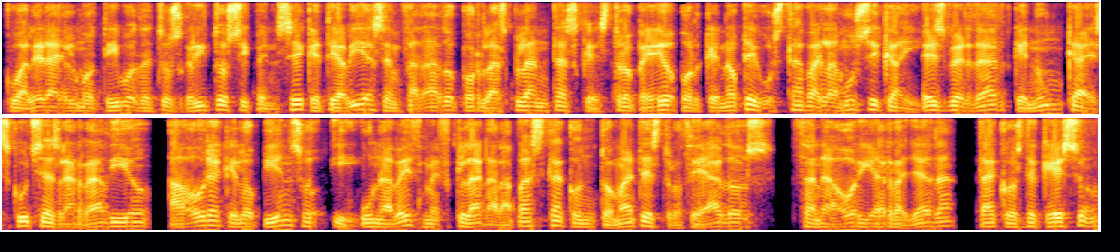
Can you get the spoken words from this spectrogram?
cuál era el motivo de tus gritos y pensé que te habías enfadado por las plantas que estropeó porque no te gustaba la música y es verdad que nunca escuchas la radio, ahora que lo pienso y una vez mezclada la pasta con tomates troceados, zanahoria rallada, tacos de queso,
